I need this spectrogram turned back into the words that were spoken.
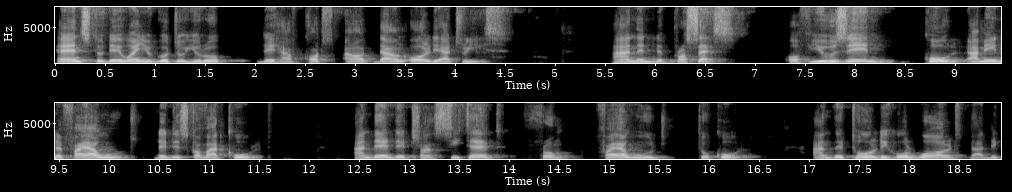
Hence, today, when you go to Europe, they have cut out down all their trees. And in the process of using coal, I mean, a firewood, they discovered coal. And then they transited from firewood to coal and they told the whole world that the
